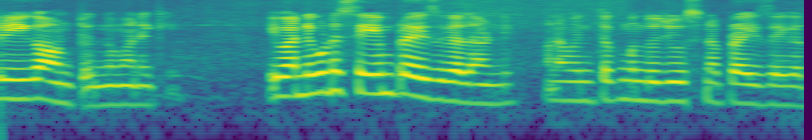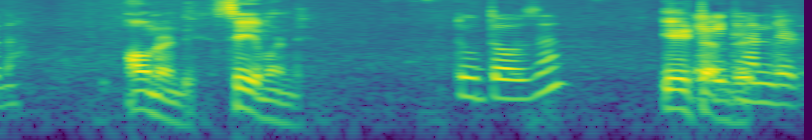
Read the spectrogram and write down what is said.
ఫ్రీగా ఉంటుంది మనకి. ఇవన్నీ కూడా సేమ్ ప్రైస్ కదండి. మనం ఇంతకు ముందు చూసిన ప్రైజే కదా. అవునండి సేమ్ అండి. Two thousand eight eight hundred.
